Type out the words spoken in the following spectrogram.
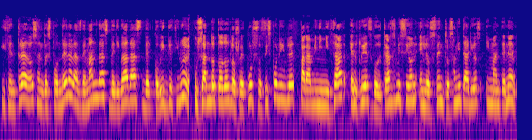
y centrados en responder a las demandas derivadas del COVID-19, usando todos los recursos disponibles para minimizar el riesgo de transmisión en los centros sanitarios y mantener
